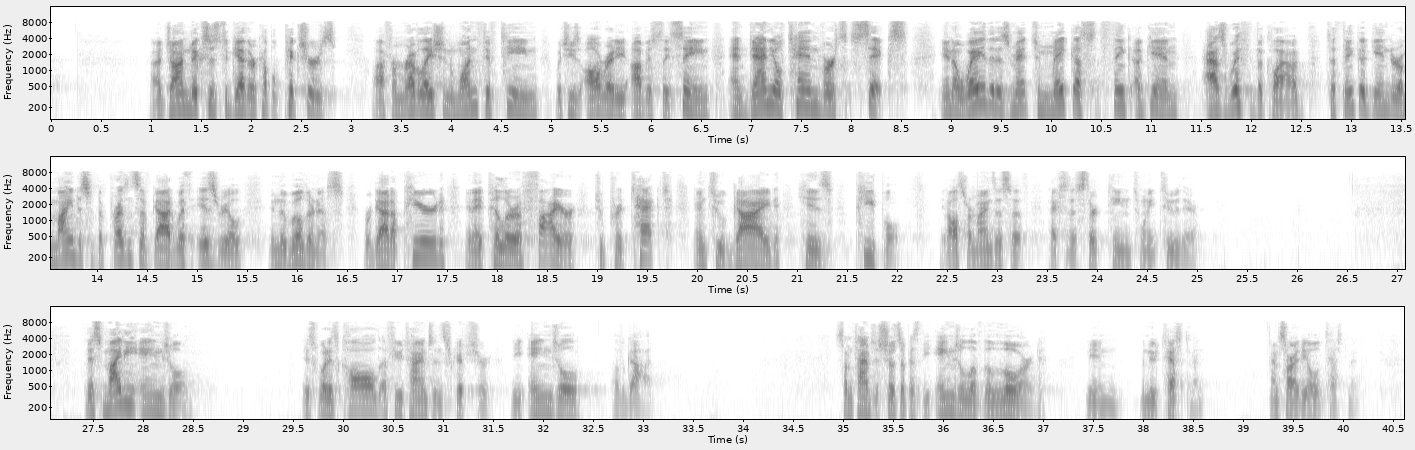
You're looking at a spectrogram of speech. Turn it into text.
Uh, John mixes together a couple pictures uh, from Revelation 1:15, which he's already obviously seen, and Daniel 10 verse 6 in a way that is meant to make us think again, as with the cloud, to think again to remind us of the presence of God with Israel in the wilderness, where God appeared in a pillar of fire to protect and to guide his people. It also reminds us of Exodus 13:22 there. This mighty angel is what is called a few times in Scripture the angel of God. Sometimes it shows up as the angel of the Lord in the New Testament. I'm sorry, the Old Testament.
